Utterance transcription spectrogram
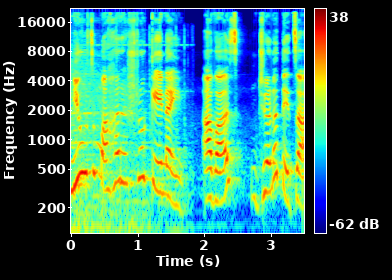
न्यूज महाराष्ट्र के नाईन. आवाज जनतेचा.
